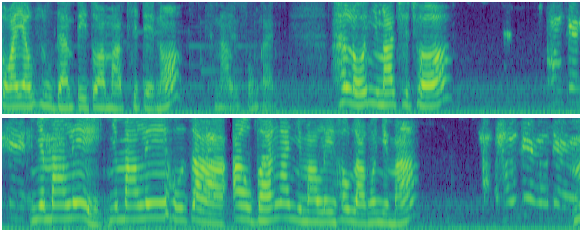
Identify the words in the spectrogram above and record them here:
တွားရောက်လှူဒန်းပေးသွားမှာဖြစ်တယ်နော်ခဏလေးဖုန်းကိုင်ဟယ်လိုညီမချေချော ဟုတ်ကဲ့ရှင်ညီမလေးညီမလေးဟိုစားအောက်ဘန်းကညီမလေးဟုတ်လားကိုညီမဟုတ်ကဲ့ဟုတ်ကဲ့မ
